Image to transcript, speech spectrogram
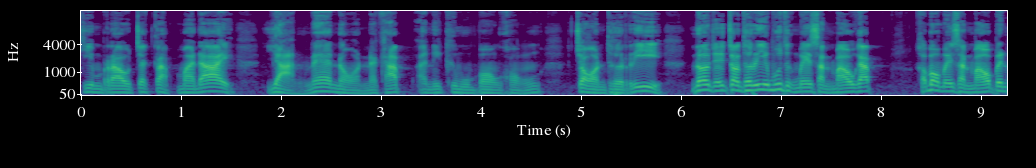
ทีมเราจะกลับมาได้อย่างแน่นอนนะครับ อันนี้คือมุมมองของจอห์นเทอร์รี่ นอกจากจอห์นเทอร์รี่ยังพูดถึงเมสันเมาส์ครับ เขาบอกเมสันเมาส์เป็น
